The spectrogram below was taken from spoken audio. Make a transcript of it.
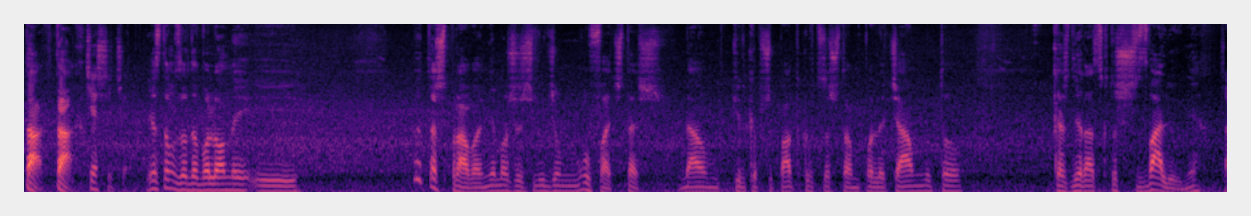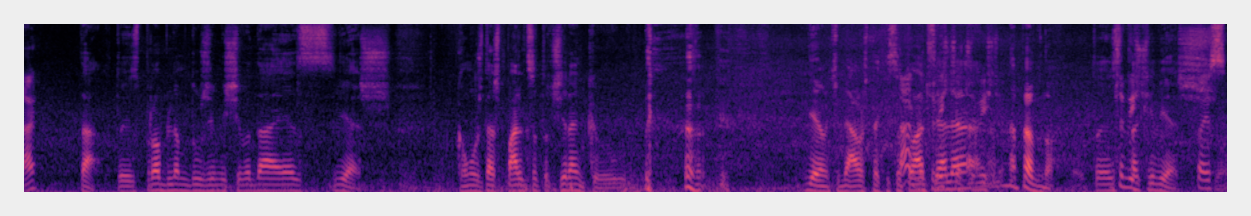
Tak, tak. cieszy Cię. Jestem zadowolony i no też sprawa, nie możesz ludziom ufać też. Miałem kilka przypadków, coś tam poleciałem, no to każdy raz ktoś zwalił, nie? Tak? Tak, to jest problem duży mi się wydaje, z, wiesz, komuś dasz palce, to ci rękę. nie wiem, czy miałeś takie sytuacje, Tak, oczywiście, ale oczywiście. na pewno. To jest Oczywiście. takie, wiesz. To jest-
